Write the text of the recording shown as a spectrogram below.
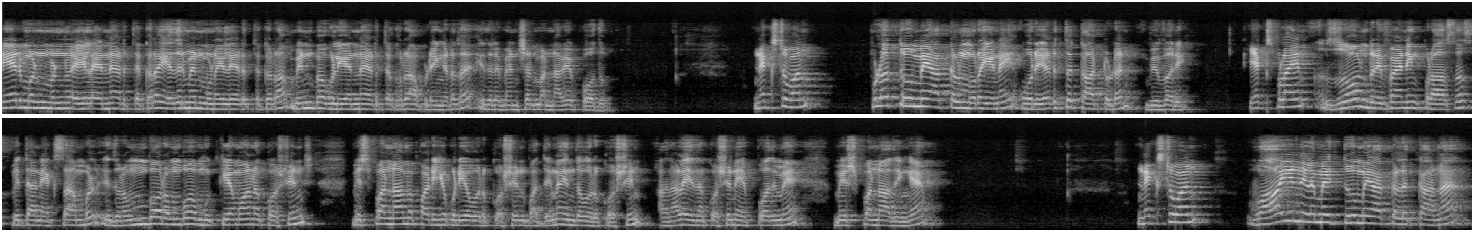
நேர்மின் முன்னிலையில் என்ன எடுத்துக்கிறோம் எதிர்மின் முனையில் எடுத்துக்கிறோம் மின்பகுலி என்ன எடுத்துக்கிறோம் அப்படிங்கிறத இதில் மென்ஷன் பண்ணாவே போதும். நெக்ஸ்ட் ஒன் புலத்தூய்மையாக்கல் முறையினை ஒரு எடுத்துக்காட்டுடன் விவரி. Explain zone refining process with an example இது ரொம்ப ரொம்ப முக்கியமான கொஷின்ஸ் மிஸ் பண்ணாமல் படிக்கக்கூடிய ஒரு கொஷின் பார்த்திங்கன்னா இந்த ஒரு கொஷின் அதனால் இந்த கொஷினை எப்போதுமே மிஸ் பண்ணாதீங்க. நெக்ஸ்ட் ஒன் வாயு நிலைமை தூய்மையாக்கலுக்கான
